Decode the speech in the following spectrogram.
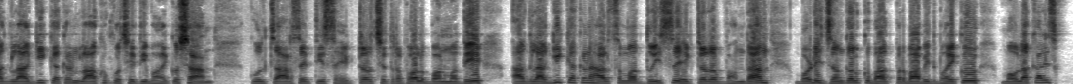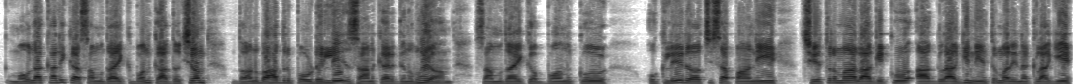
आग लागिका कारण लाखौंको क्षति भएको छ। कुल चार सय तीस हेक्टर क्षेत्रफल वनमध्ये आगलागीका कारण हालसम्म दुई सय हेक्टर भन्दा बढी जंगलको भाग प्रभावित भएको मौलाकाली मौलाकालीका सामुदायिक वनका अध्यक्ष धनबहादुर पौडेलले जानकारी दिनुभयो। सामुदायिक वनको उक्ले र चिसापानी क्षेत्रमा लागेको आगलागी नियन्त्रणमा लिनका लागि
